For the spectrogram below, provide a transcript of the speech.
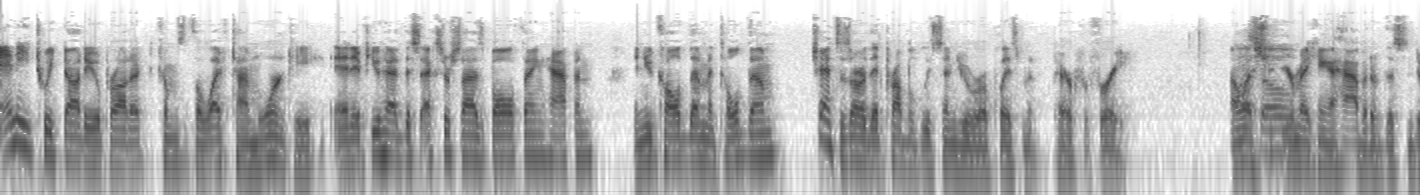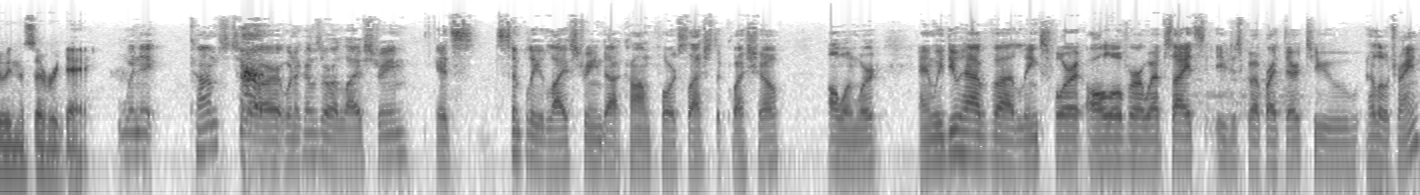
any tweaked audio product comes with a lifetime warranty. And if you had this exercise ball thing happen and you called them and told them, chances are they'd probably send you a replacement pair for free. Unless Also- you're making a habit of this and doing this every day. When it comes to our when it comes to our live stream, it's simply livestream.com forward slash the quest show, all one word. And we do have uh, links for it all over our websites. You just go up right there to Hello Train.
